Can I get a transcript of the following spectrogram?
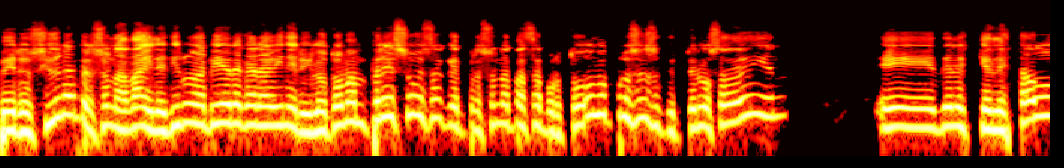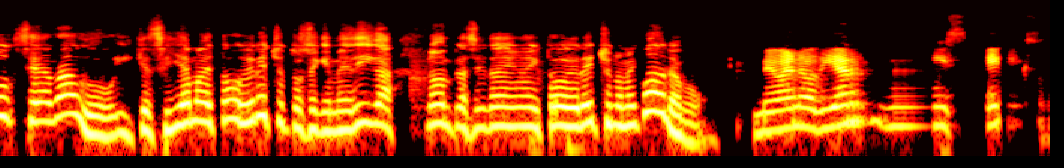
Pero si una persona va y le tira una piedra a carabinero y lo toman preso, esa que persona pasa por todos los procesos que usted lo sabe bien, eh, del que el Estado se ha dado y que se llama Estado de Derecho. Entonces que me diga, no, en Plaza Italia no hay Estado de Derecho, no me cuadra. po. Me van a odiar mis ex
